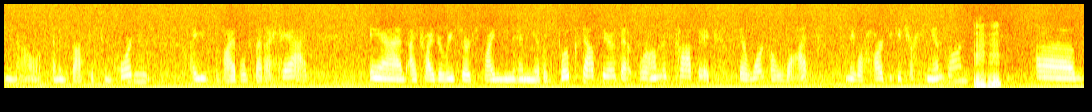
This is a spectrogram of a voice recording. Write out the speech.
you know an exhaustive concordance. I used the Bibles that I had, and I tried to research finding any other books out there that were on this topic. There weren't a lot, and they were hard to get your hands on. Mm-hmm. Um,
